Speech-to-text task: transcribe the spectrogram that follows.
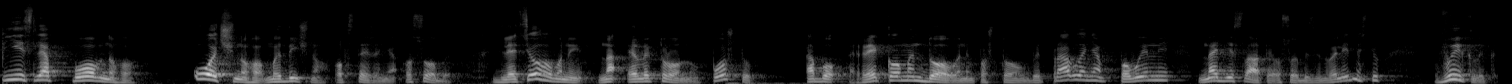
після повного очного медичного обстеження особи. Для цього вони на електронну пошту або рекомендованим поштовим відправленням повинні надіслати особі з інвалідністю виклик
